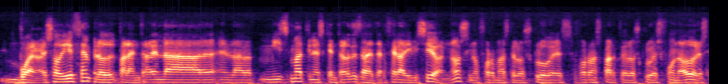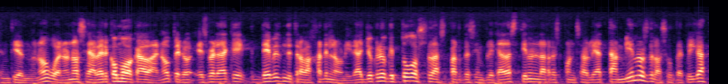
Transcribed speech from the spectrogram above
Bueno, eso dicen, pero para entrar en la, en la, misma tienes que entrar desde la tercera división, ¿no? Si no formas de los clubes, formas parte de los clubes fundadores, entiendo, ¿no? Bueno, no sé, a ver cómo acaba, ¿no? Pero es verdad que deben de trabajar en la unidad. Yo creo que todas las partes implicadas tienen la responsabilidad, también los de la Superliga,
